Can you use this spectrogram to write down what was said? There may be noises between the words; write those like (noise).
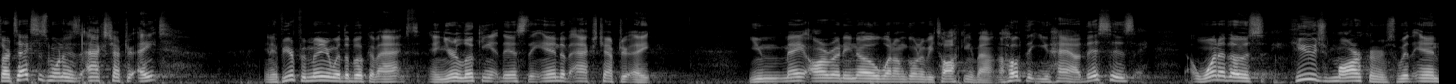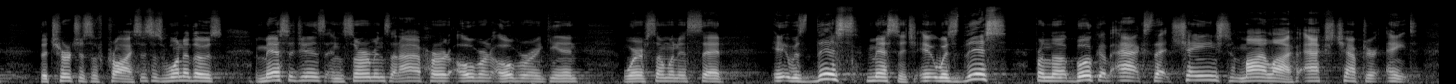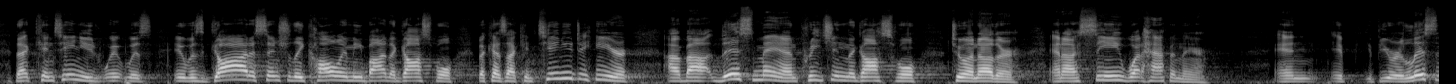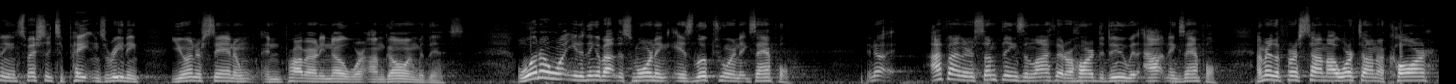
So, our text this morning is Acts chapter 8. And if you're familiar with the book of Acts and you're looking at this, the end of Acts chapter 8, you may already know what I'm going to be talking about. And I hope that you have. This is one of those huge markers within the churches of Christ. This is one of those messages and sermons that I've heard over and over again where someone has said, It was this message, it was this from the book of Acts that changed my life. Acts chapter 8 that continued. It was, it was God essentially calling me by the gospel because I continued to hear about this man preaching the gospel to another. And I see what happened there. And if, if you are listening, especially to Peyton's reading, you understand and, and probably already know where I'm going with this. What I want you to think about this morning is look to an example. You know, I find there are some things in life that are hard to do without an example. I remember the first time I worked on a car,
